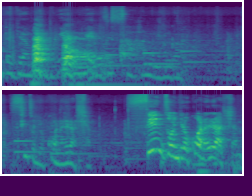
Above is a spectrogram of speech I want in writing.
ndagira ngo sinzongera kubona ririya shyano sinzongera kubona ririya shyano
